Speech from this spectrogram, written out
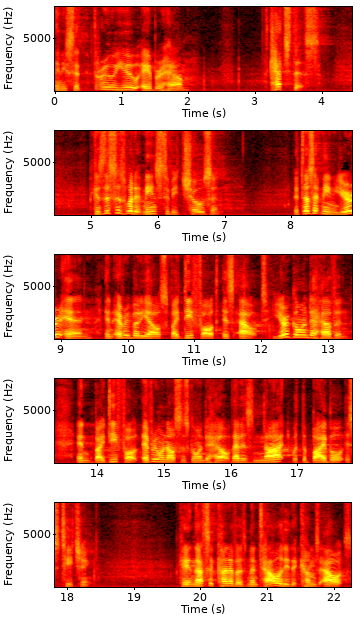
And he said, Through you, Abraham, catch this. Because this is what it means to be chosen. It doesn't mean you're in and everybody else by default is out. You're going to heaven, and by default, everyone else is going to hell. That is not what the Bible is teaching. Okay, and that's a kind of a mentality that comes out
